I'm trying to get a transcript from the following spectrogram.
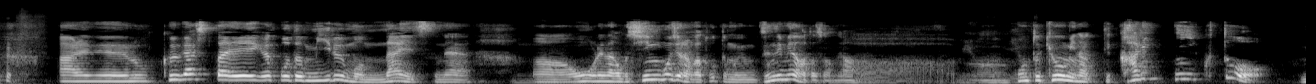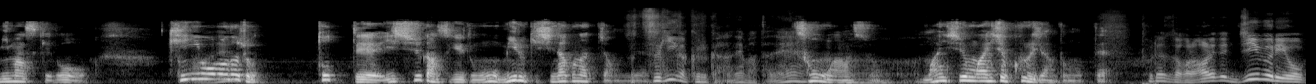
あれね、録画した映画ほど見るもんないっすね。あー俺なんかもうシンゴジラなんか撮っても全然見なかったですからね。ああ、見ようか見ようか本当興味なくて借りに行くと見ますけど、金曜ロードショー取って一週間過ぎるともう見る気しなくなっちゃうんで。次が来るからね、またね。そうなんですよ。毎週毎週来るじゃんと思って。とりあえずだからあれでジブリを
